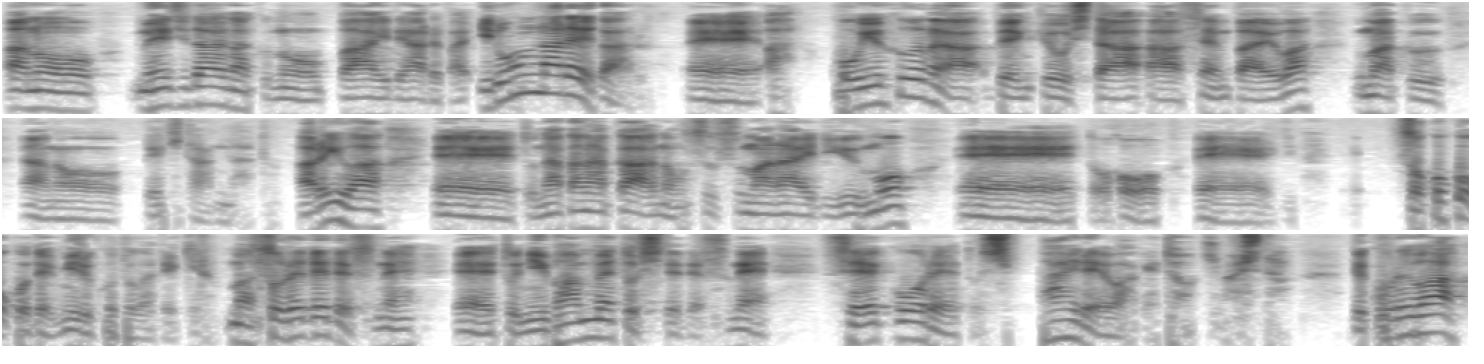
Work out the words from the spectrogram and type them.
あの、明治大学の場合であれば、いろんな例がある。えー、あ、こういうふうな勉強をした先輩はうまくあのできたんだと。あるいは、えーと、なかなかあの進まない理由も、えーとえー、そこここで見ることができる。まあ、それでですね、え、ー、と、2番目としてですね、成功例と失敗例を挙げておきました。で、これは、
